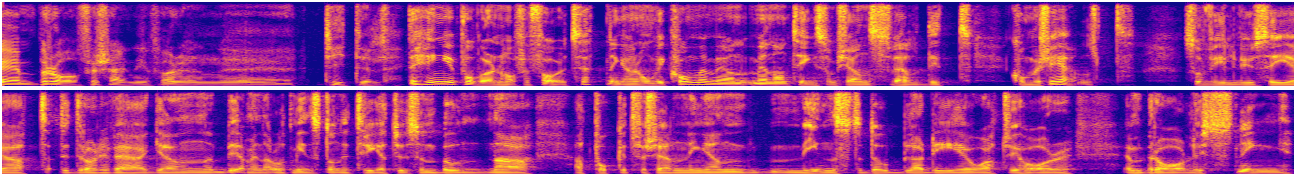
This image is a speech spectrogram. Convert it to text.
är en bra försäljning för en eh, titel? Det hänger ju på vad den har för förutsättningar. Om vi kommer med, med någonting som känns väldigt kommersiellt så vill vi ju se att det drar iväg en, jag menar åtminstone 3000 bundna, att pocketförsäljningen minst dubblar det och att vi har en bra lyssning.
